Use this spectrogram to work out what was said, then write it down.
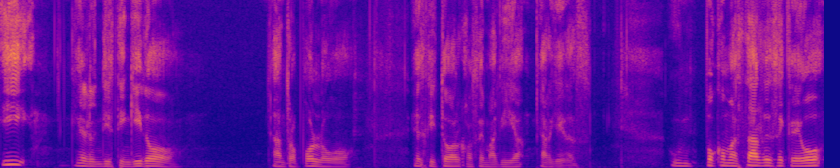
y el distinguido antropólogo, escritor José María Arguedas. Un poco más tarde se creó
